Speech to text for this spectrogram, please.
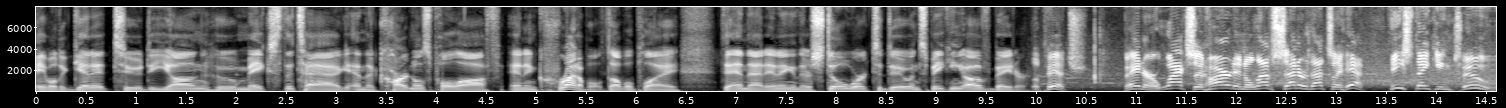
able to get it to DeJong, who makes the tag, and the Cardinals pull off an incredible double play to end that inning. And there's still work to do. And speaking of Bader, the pitch. Bader whacks it hard into left center. That's a hit. He's thinking two.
